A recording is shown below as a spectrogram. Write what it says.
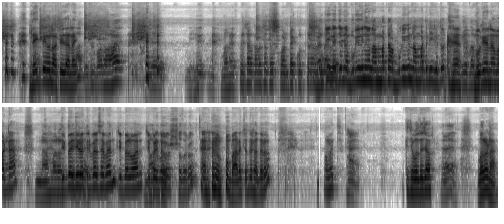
দেখতে কোনো অসুবিধা নাই। হয় মানে স্পেশাল কারোর সাথে কন্ট্যাক্ট করতে হবে বুকিং এর জন্য বুকিং এর জন্য নাম্বারটা বুকিং এর নাম্বারটা দিয়ে দিত বুকের নাম্বারটা number triple zero triple seven triple one triple two সতেরো। বারো চোদ্দ সতেরো। অমিত হ্যাঁ। কিছু বলতে চাও? হ্যাঁ। বলো না।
